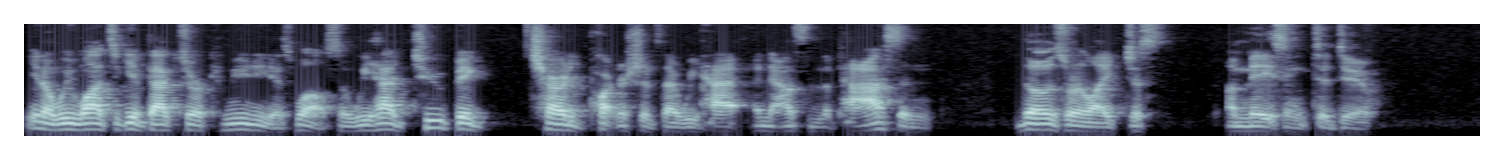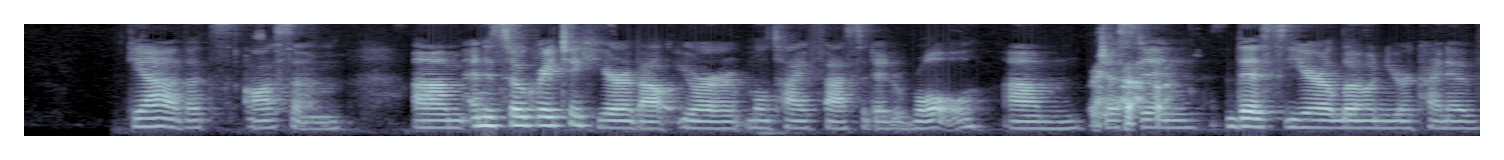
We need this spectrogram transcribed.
you know, we want to give back to our community as well. So we had two big charity partnerships that we had announced in the past, and those were like just amazing to do. Yeah, that's awesome. Um, and it's so great to hear about your multifaceted role. Um, just in this year alone, you're kind of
